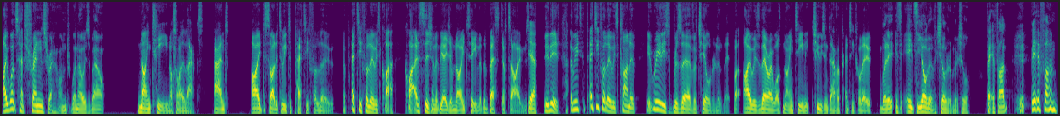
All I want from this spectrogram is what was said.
I once had friends round when I was about 19 or something like that. And I decided to eat a petit filou. A petit filou is quite a, quite a decision at the age of 19 at the best of times. Yeah. It is. I mean, petit filou is kind of, it really is a preserve of children, isn't it? But I was, there I was, 19, choosing to have a petit filou. Well, it's it's a yogurt for children, but sure, bit of fun, bit of fun.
